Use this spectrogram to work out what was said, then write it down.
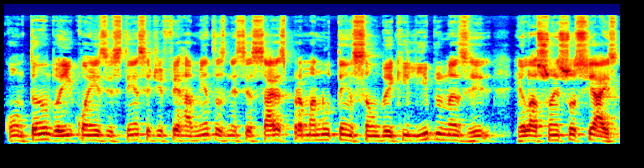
contando aí com a existência de ferramentas necessárias para manutenção do equilíbrio nas re relações sociais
